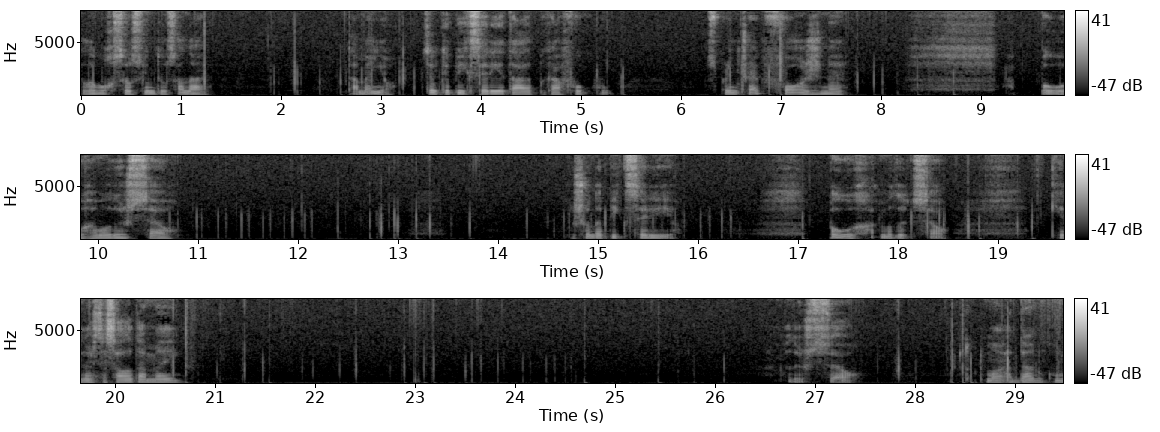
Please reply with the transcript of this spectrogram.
Ele aborreceu-se e meteu-se a andar. Também, ó. Sempre que a pizzaria está a pegar fogo, o Springtrap foge, né? Ah, porra, meu Deus do céu. O chão da pizzaria. Porra, meu Deus do céu. Aqui nesta sala também. Meu Deus do céu. A tomar dano com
